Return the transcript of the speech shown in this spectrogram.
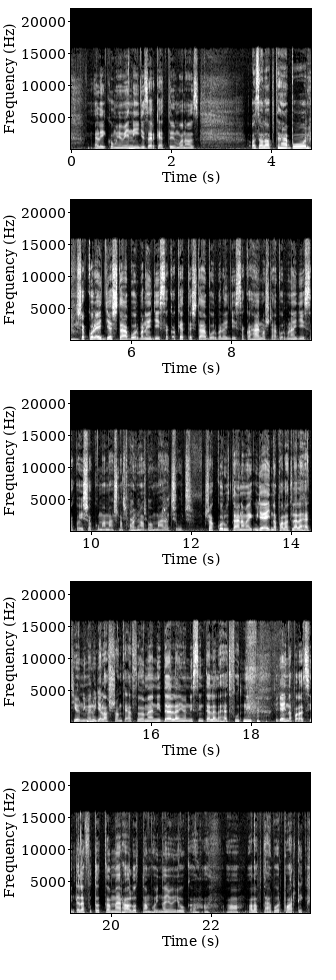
elég komolyan, ilyen 4002 van az, az alaptábor, uh-huh. és akkor egyes táborban egy éjszaka, kettes táborban egy éjszaka, hármas táborban egy éjszaka, és akkor már másnap és hajnalban már a csúcs és akkor utána meg ugye egy nap alatt le lehet jönni, mert uh-huh. ugye lassan kell fölmenni, de lejönni szinte le lehet futni. Úgyhogy egy nap alatt szinte lefutottam, mert hallottam, hogy nagyon jók a, a a alaptábor partik,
